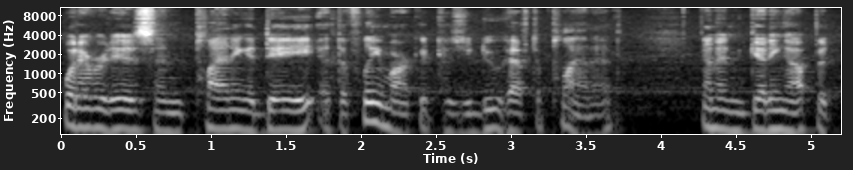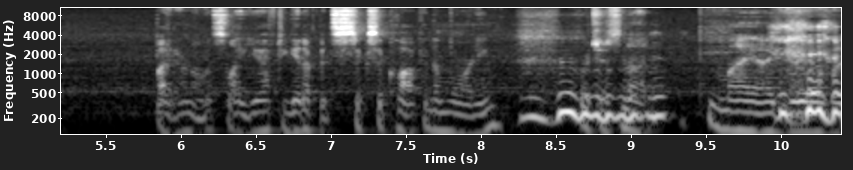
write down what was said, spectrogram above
whatever it is and planning a day at the flea market because you do have to plan it, and then getting up at I don't know. It's like you have to get up at six o'clock in the morning, which is not my idea of a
